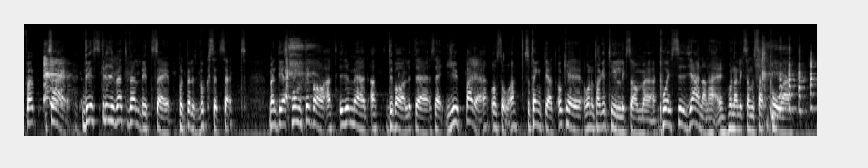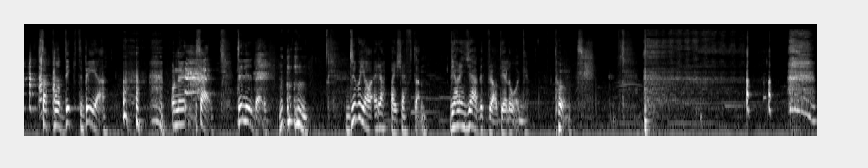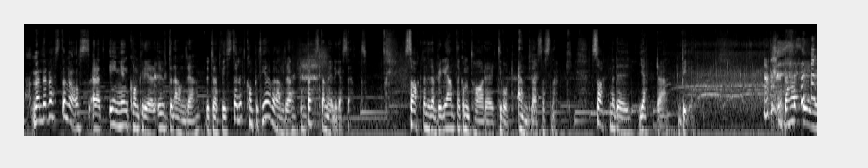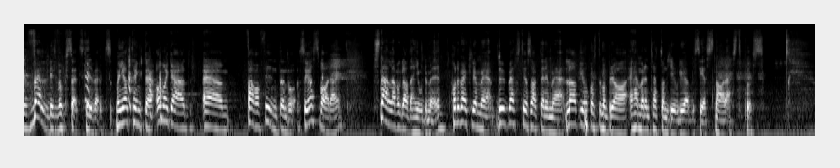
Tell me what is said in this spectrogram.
För att så här, det är skrivet väldigt, så här, på ett väldigt vuxet sätt. Men det jag tänkte var att i och med att det var lite så här, djupare och så, så tänkte jag att okej, hon har tagit till liksom eh, poesihjärnan här. Hon har liksom satt på, satt på dikt-B. och nu, så här, det lyder. Du och jag är rappa i käften. Vi har en jävligt bra dialog. Punkt. Men det bästa med oss är att ingen konkurrerar ut den andra utan att vi istället kompletterar varandra på bästa möjliga sätt. Saknar dina briljanta kommentarer till vårt ändlösa snack. Saknar dig, hjärta, B. Det här är ju väldigt vuxet skrivet. Men jag tänkte, oh my god, um, fan vad fint ändå. Så jag svarar, snälla vad glad det här gjorde mig. Håller verkligen med. Du är bäst, jag saknar dig med. Love you, hoppas du mår bra. Är hemma den 13 juli, jag vill ses snarast. Puss.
